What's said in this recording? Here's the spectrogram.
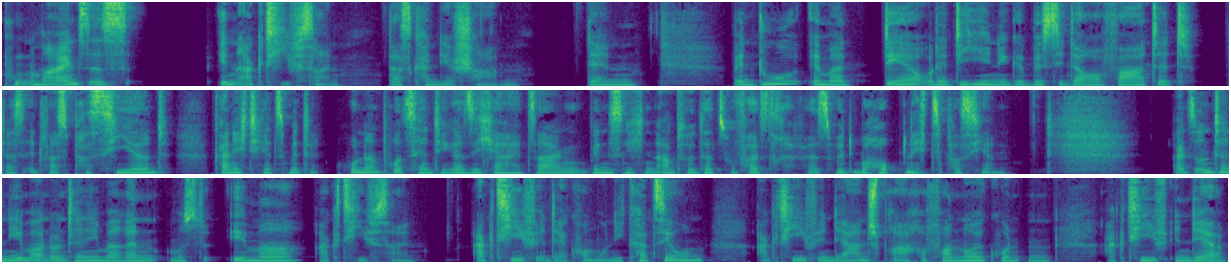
Punkt Nummer eins ist inaktiv sein. Das kann dir schaden. Denn wenn du immer der oder diejenige bist, die darauf wartet, dass etwas passiert, kann ich dir jetzt mit hundertprozentiger Sicherheit sagen, wenn es nicht ein absoluter Zufallstreffer ist, wird überhaupt nichts passieren. Als Unternehmer und Unternehmerin musst du immer aktiv sein. Aktiv in der Kommunikation, aktiv in der Ansprache von Neukunden, aktiv in der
